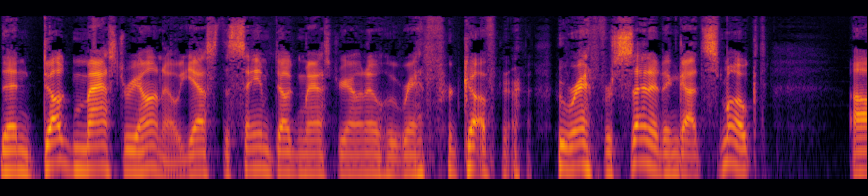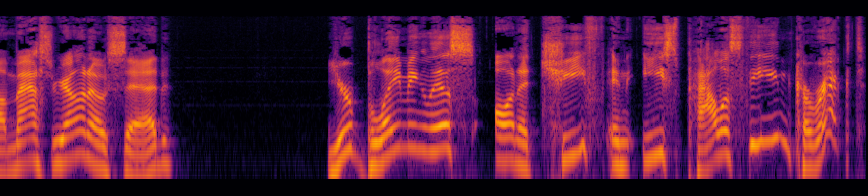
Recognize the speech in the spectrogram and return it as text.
then Doug Mastriano, yes, the same Doug Mastriano who ran for governor, who ran for Senate and got smoked. Uh, Mastriano said, You're blaming this on a chief in East Palestine, correct?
